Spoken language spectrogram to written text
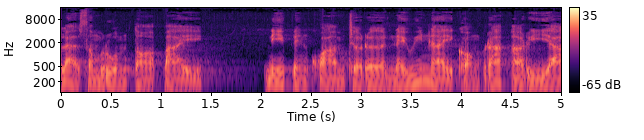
และสำรวมต่อไป นี้เป็นความเจริญในวินัยของพระอริยะ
